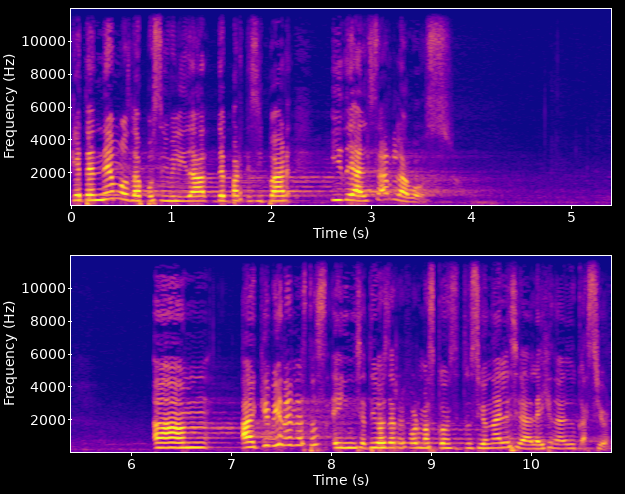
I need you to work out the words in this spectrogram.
que tenemos la posibilidad de participar y de alzar la voz. Am, ¿A qué vienen estas iniciativas de reformas constitucionales y a la Ley General de Educación?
